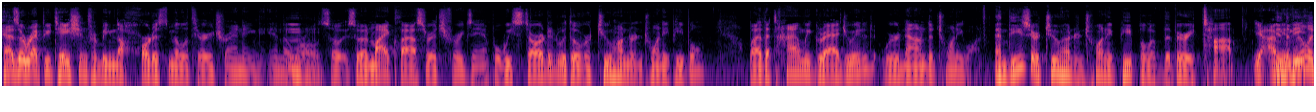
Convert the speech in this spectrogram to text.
Has a reputation for being the hardest military training in the Mm-hmm. world. So so in my class, Rich, for example, we started with over 220 people. By the time we graduated, we were down to 21. and these are 220 people of the very top Yeah, I mean, the the-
